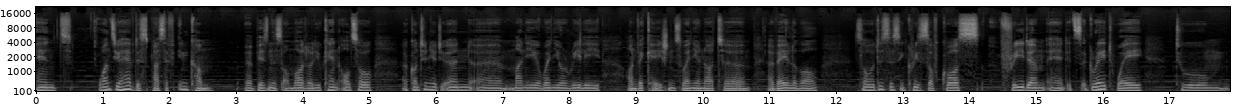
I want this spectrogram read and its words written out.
and once you have this passive income uh, business or model, you can also uh, continue to earn uh, money when you're really on vacations, when you're not uh, available. So this is increases, of course, freedom, and it's a great way to um,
